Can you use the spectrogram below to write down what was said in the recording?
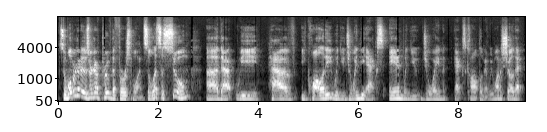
So what we're going to do is we're going to prove the first one. So let's assume uh, that we have equality when you join the x and when you join x complement. We want to show that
